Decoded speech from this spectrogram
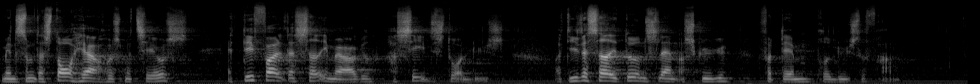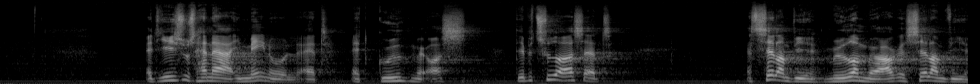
men som der står her hos Matthæus, at det folk, der sad i mørket, har set et stort lys. Og de, der sad i dødens land og skygge, for dem brød lyset frem. At Jesus han er Immanuel, at, at Gud med os, det betyder også, at, at selvom vi møder mørke, selvom vi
